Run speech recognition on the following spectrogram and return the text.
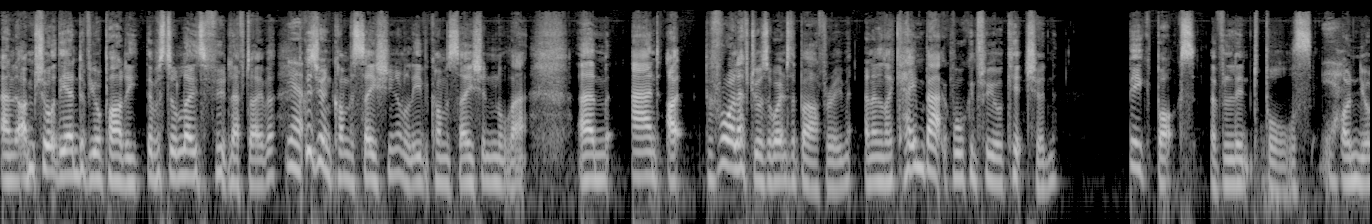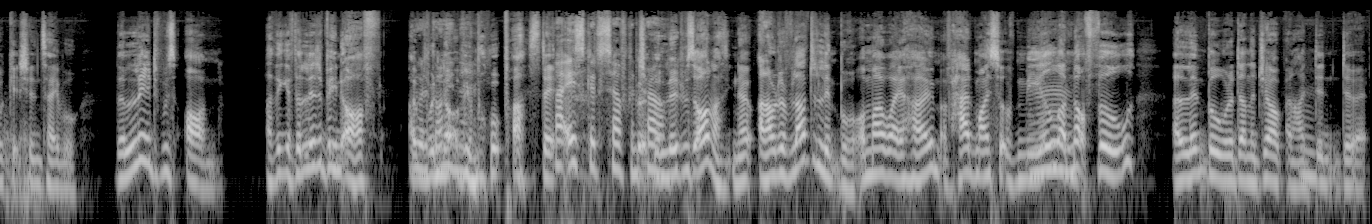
and I'm sure at the end of your party there was still loads of food left over Yeah. because you're in conversation. You want to leave a conversation and all that. Um, and I, before I left yours, I went to the bathroom, and then I came back walking through your kitchen. Big box of Lindt balls Yeah. on your kitchen table. The lid was on. I think if the lid had been off, I would not have been walked past it. That is good self control. the lid was on, I think, you know, and I would have loved a Lindt ball on my way home. I've had my sort of meal. Mm. I'm not full. A Lindt ball would have done the job, and I didn't do it.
